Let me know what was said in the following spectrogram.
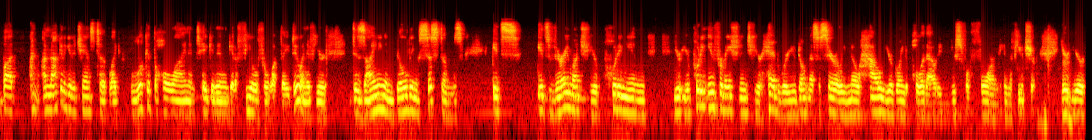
but I'm, I'm not going to get a chance to like look at the whole line and take it in and get a feel for what they do. And if you're designing and building systems, it's it's very much you're putting in you're, you're putting information into your head where you don't necessarily know how you're going to pull it out in useful form in the future. You're, hmm. you're,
